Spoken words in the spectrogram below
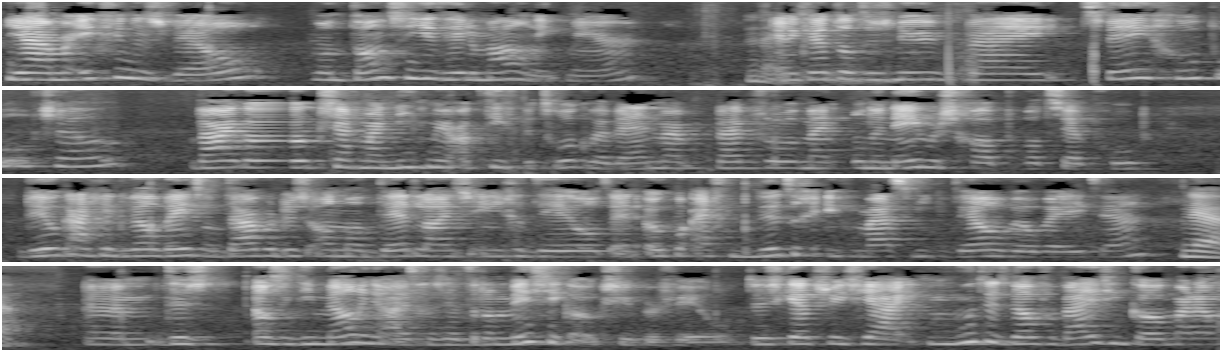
Ja, maar ik vind dus wel, want dan zie je het helemaal niet meer. Nee. En ik heb dat dus nu bij twee groepen of zo. Waar ik ook zeg maar niet meer actief betrokken bij ben. Maar bij bijvoorbeeld mijn ondernemerschap WhatsApp groep. Wil ik eigenlijk wel weten. Want daar worden dus allemaal deadlines ingedeeld. En ook wel echt nuttige informatie die ik wel wil weten. Ja, Ehm, dus als ik die meldingen uit ga zetten, dan mis ik ook superveel. Dus ik heb zoiets, ja, ik moet het wel voorbij zien komen. Maar dan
